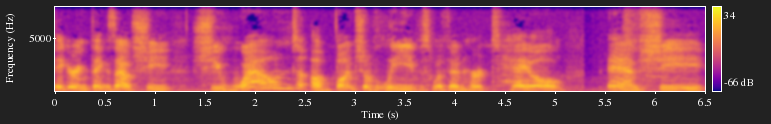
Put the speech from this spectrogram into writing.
figuring things out, she she wound a bunch of leaves within her tail, and she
